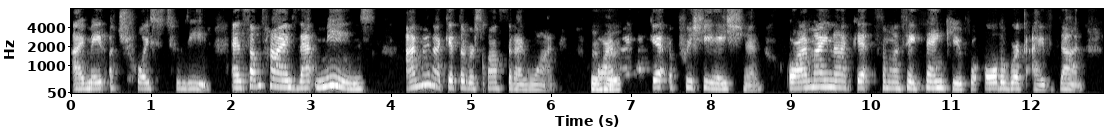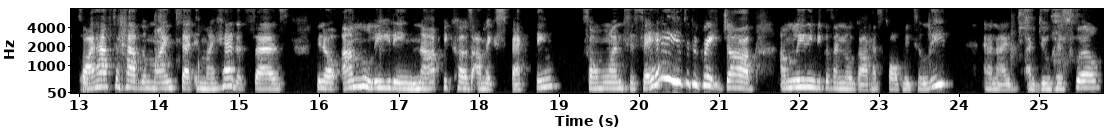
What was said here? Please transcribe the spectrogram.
I made a choice to lead. And sometimes that means I might not get the response that I want, mm-hmm. or I mm-hmm. might not get appreciation, or I might not get someone say thank you for all the work I've done. So I have to have the mindset in my head that says, you know, I'm leading not because I'm expecting someone to say, hey, you did a great job. I'm leading because I know God has called me to lead and I, I do his will.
